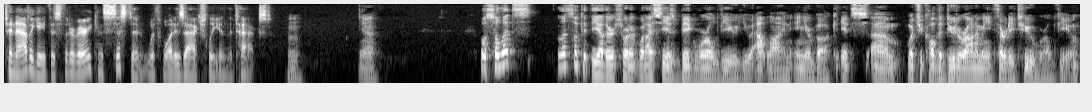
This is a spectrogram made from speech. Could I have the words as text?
to navigate this that are very consistent with what is actually in the text. Hmm. Yeah. Well, so let's let's look at the other sort of what I see as big worldview you outline in your book. It's um, what you call the Deuteronomy 32 worldview.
